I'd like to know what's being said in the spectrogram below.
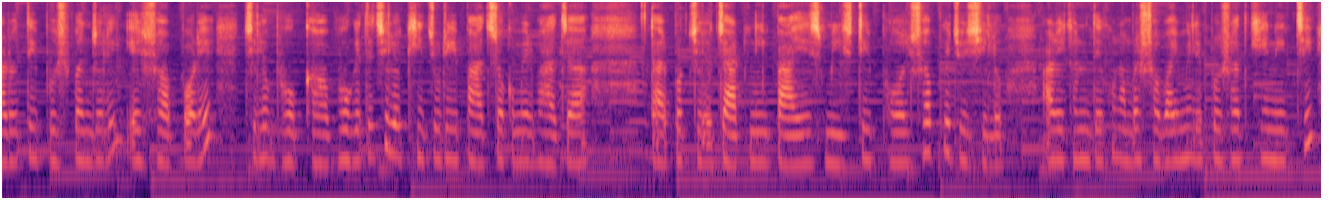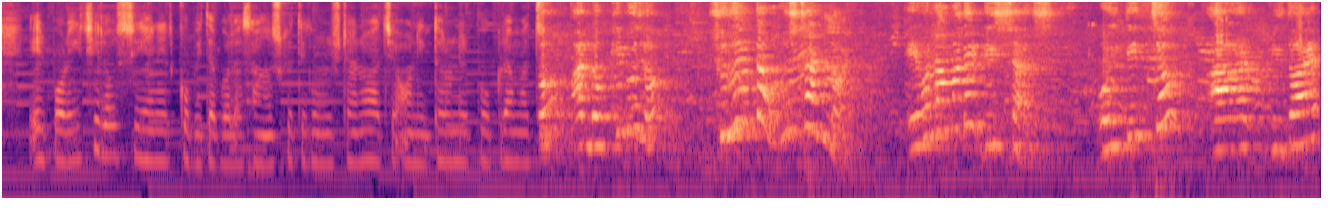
আরতি, পুষ্পাঞ্জলি এর সব পরে ছিল ভোগ খাওয়া। ভোগেতে ছিল খিচুড়ি, পাঁচ রকমের ভাজা, তারপর ছিল চাটনি, পায়েস, মিষ্টি, ফল সব কিছুই ছিল। আর এখানে দেখুন আমরা সবাই মিলে প্রসাদ খেয়ে নিচ্ছি। এরপরেই ছিল শ্রিয়ানের কবিতা বলা। সাংস্কৃতিক অনুষ্ঠানও আছে, অনেক ধরনের প্রোগ্রাম আছে। আর লক্ষ্মী পুজো শুধু একটা অনুষ্ঠান নয়, এ হলো আমাদের বিশ্বাস, ঐতিহ্য আর হৃদয়ের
